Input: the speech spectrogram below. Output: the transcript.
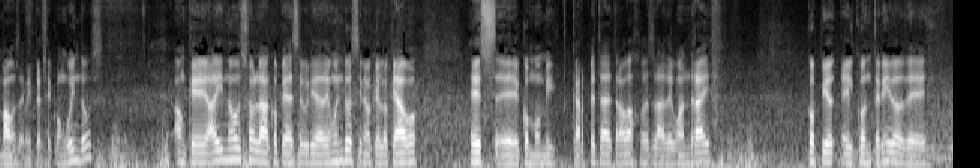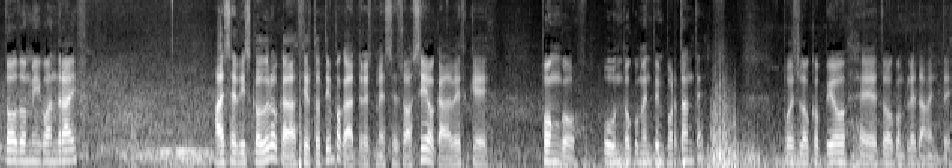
vamos, de mi PC con Windows. Aunque ahí no uso la copia de seguridad de Windows, sino que lo que hago es eh, como mi carpeta de trabajo es la de OneDrive, copio el contenido de todo mi OneDrive a ese disco duro cada cierto tiempo, cada tres meses o así, o cada vez que pongo un documento importante, pues lo copio eh, todo completamente.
